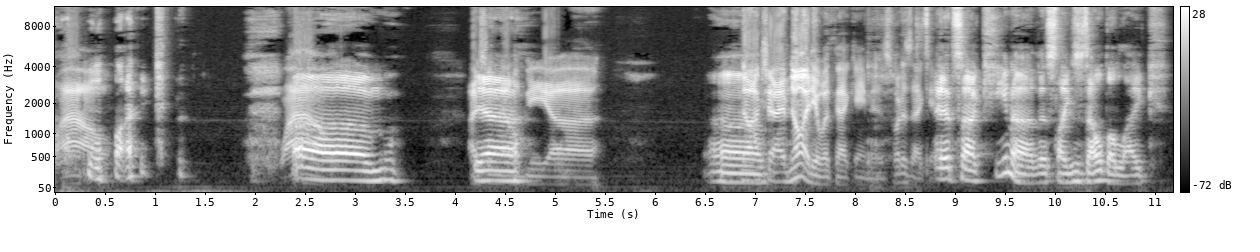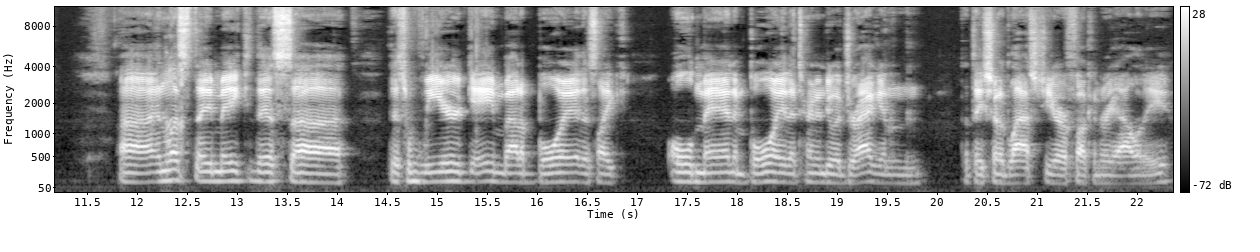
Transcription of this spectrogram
Wow. like, Wow. um, I should yeah. the. Uh, uh, no, actually, I have no idea what that game is. What is that game? it's uh, Kena, this like Zelda like. Uh, unless they make this uh, this weird game about a boy, this like old man and boy that turned into a dragon that they showed last year a fucking reality.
